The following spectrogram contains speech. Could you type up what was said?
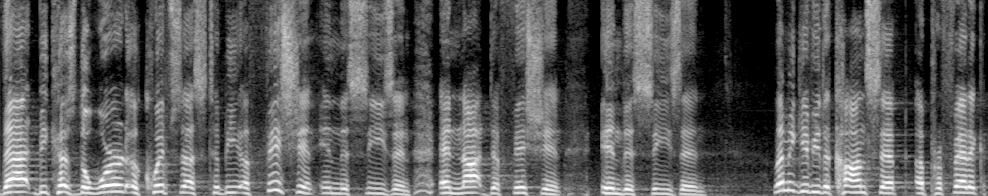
that because the Word equips us to be efficient in this season and not deficient in this season. Let me give you the concept of prophetic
